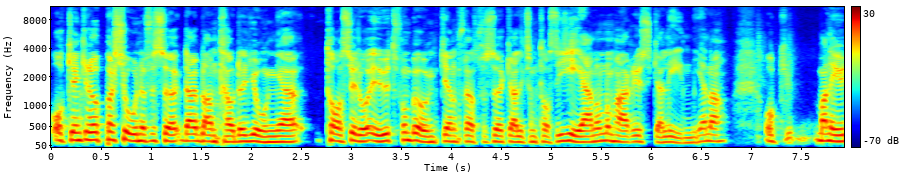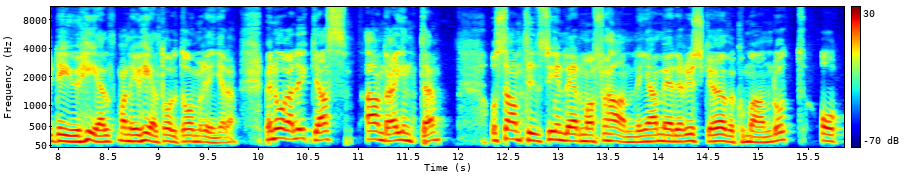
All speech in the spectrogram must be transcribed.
Och en grupp personer, försöker, däribland Traudel Junge, tar sig då ut från bunkern för att försöka liksom ta sig igenom de här ryska linjerna. Och man är ju, det är ju helt, man är ju helt och hållet omringade. Men några lyckas, andra inte. Och samtidigt så inleder man förhandlingar med det ryska överkommandot och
